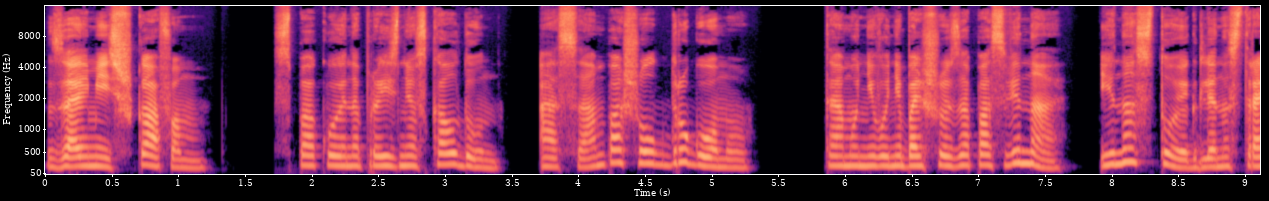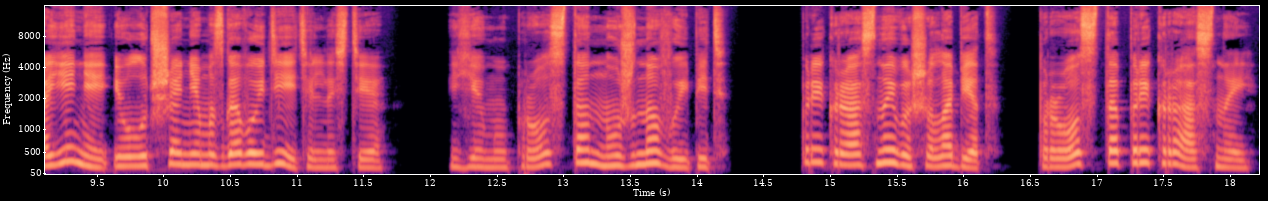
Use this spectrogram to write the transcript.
займись шкафом», — спокойно произнес колдун, а сам пошел к другому. Там у него небольшой запас вина и настоек для настроения и улучшения мозговой деятельности. Ему просто нужно выпить. Прекрасный вышел обед. Просто прекрасный.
